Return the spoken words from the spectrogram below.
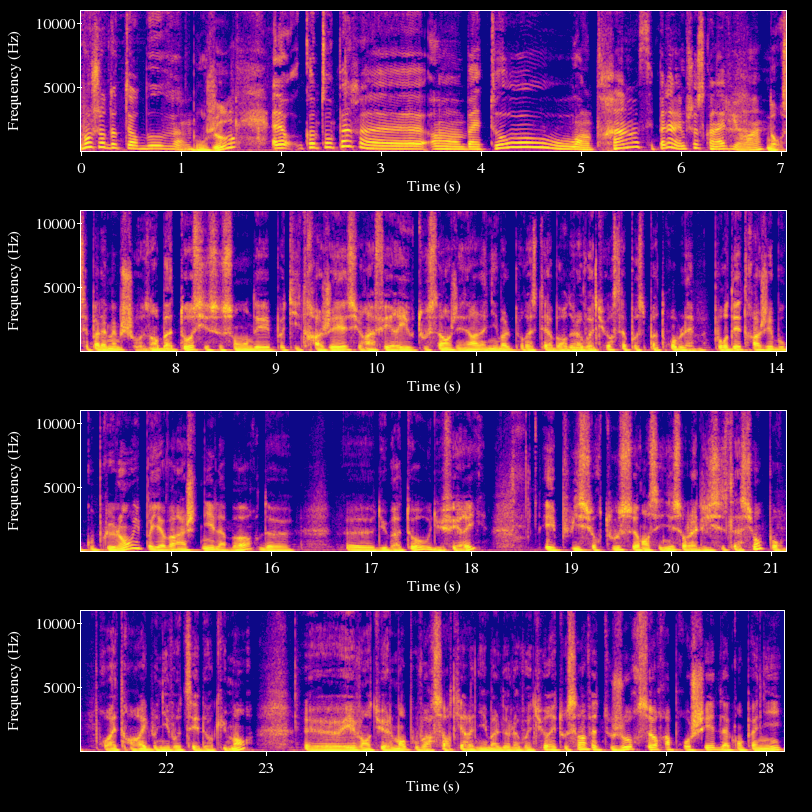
Bonjour docteur Beauve. Bonjour. Alors quand on part euh, en bateau ou en train, c'est pas la même chose qu'en avion. Hein Non, c'est pas la même chose. En bateau, si ce sont des petits trajets sur un ferry ou tout ça, en général, l'animal peut rester à bord de la voiture, ça pose pas de problème. Pour des trajets beaucoup plus longs, il peut y avoir un chenil à bord de, euh, du bateau ou du ferry et puis surtout se renseigner sur la législation pour, pour être en règle au niveau de ses documents, euh, éventuellement pouvoir sortir l'animal de la voiture et tout ça. En fait, toujours se rapprocher de la compagnie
